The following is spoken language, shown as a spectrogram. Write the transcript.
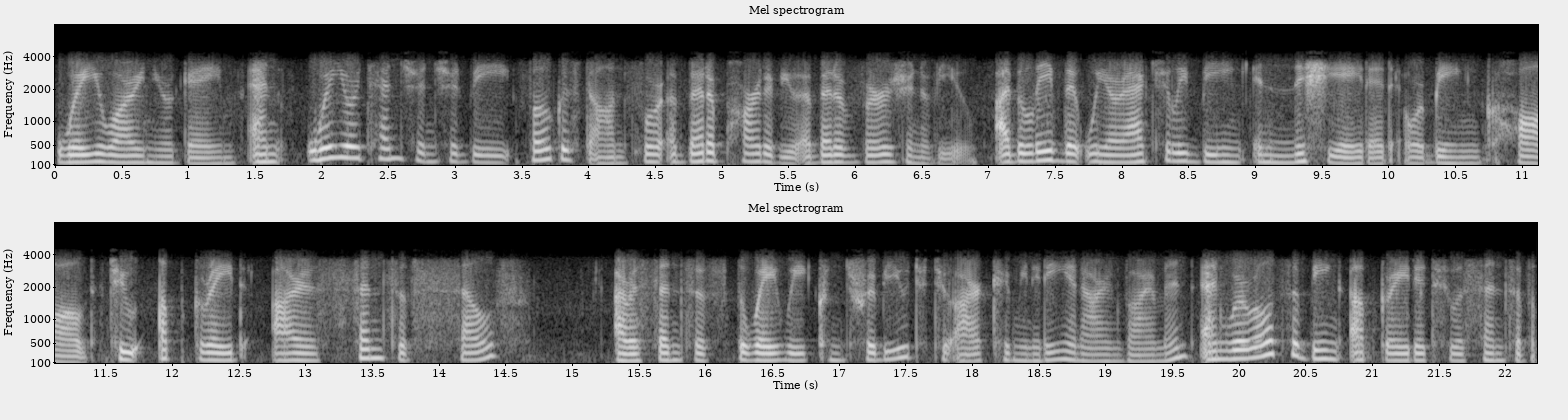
where you are in your game and where your attention should be focused on for a better part of you, a better version of you. I believe that we are actually being initiated or being called to upgrade our sense of self our sense of the way we contribute to our community and our environment. And we're also being upgraded to a sense of a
